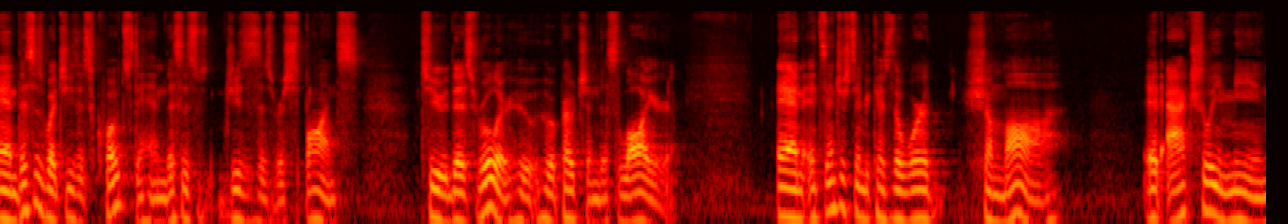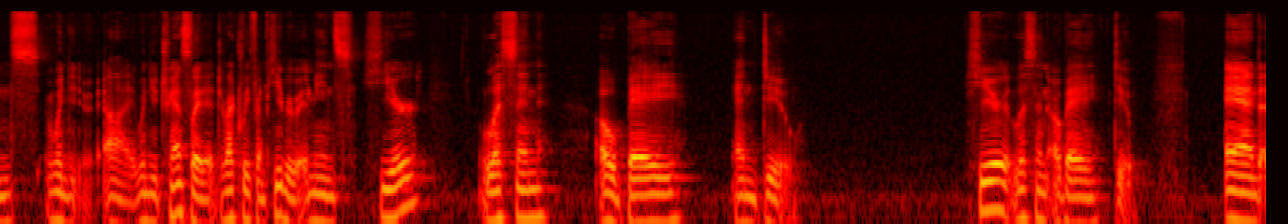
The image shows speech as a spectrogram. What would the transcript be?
And this is what Jesus quotes to him. This is Jesus' response to this ruler who, who approached him, this lawyer. And it's interesting because the word Shema, it actually means, when you, uh, when you translate it directly from Hebrew, it means hear, listen, obey, and do. Hear, listen, obey, do. And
